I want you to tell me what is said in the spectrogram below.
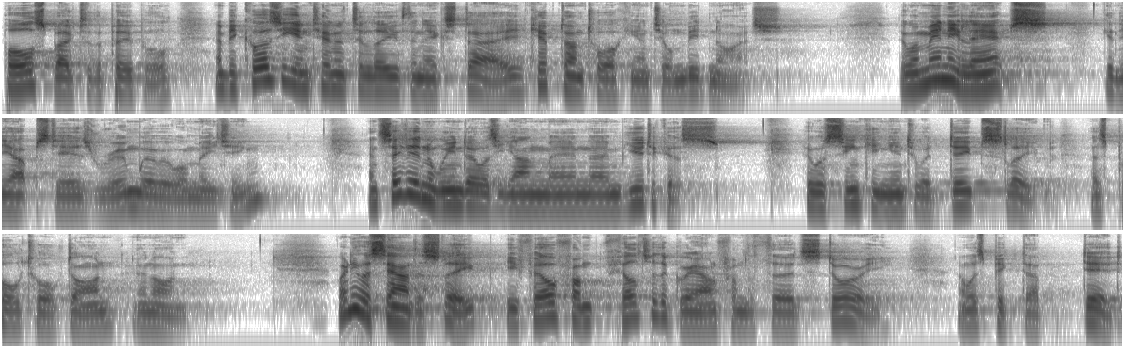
Paul spoke to the people, and because he intended to leave the next day, he kept on talking until midnight. There were many lamps in the upstairs room where we were meeting, and seated in a window was a young man named Eutychus who was sinking into a deep sleep as Paul talked on and on. When he was sound asleep, he fell, from, fell to the ground from the third story and was picked up dead.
